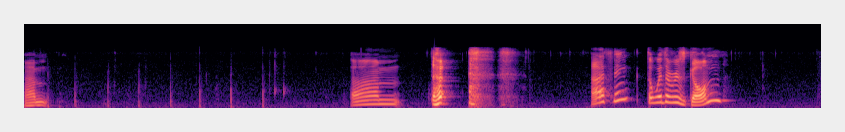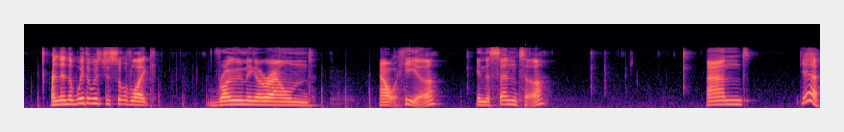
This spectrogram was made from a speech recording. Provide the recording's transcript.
Um. Um. I think the wither is gone. And then the wither was just sort of like roaming around out here in the center. And yeah,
